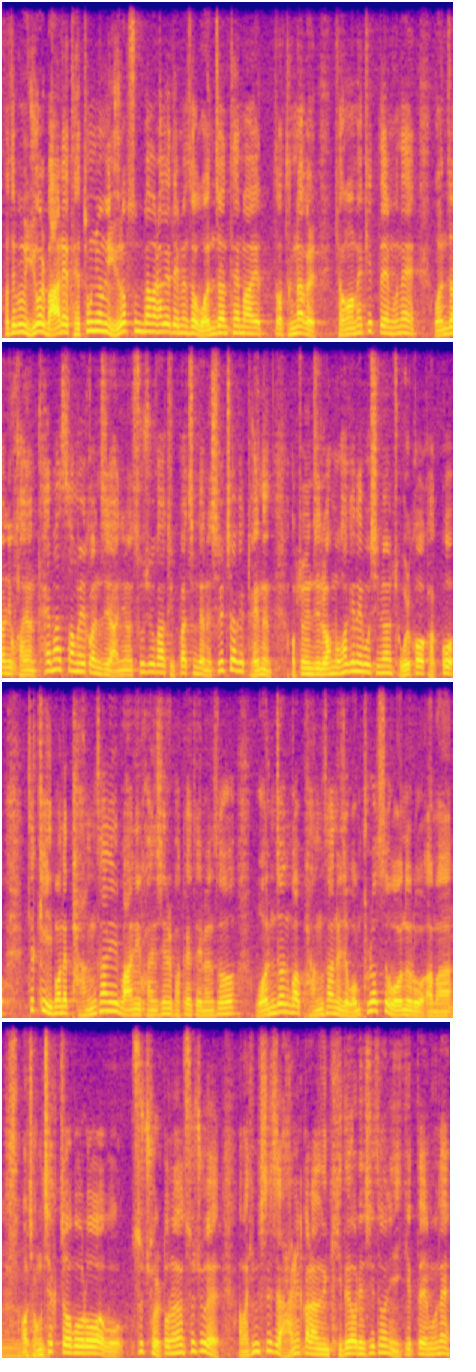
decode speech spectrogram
어떻게 보면 6월 말에 대통령이 유럽 순방을 하게 되면서 원전 테마에 더 등락을 경험했기 때문에 원전이 과연 테마성일 건지 아니면 수주가 뒷받침되는 실적이 되는 업종인지를 한번 확인해 보시면 좋을 것 같고 특히 이번에 방산이 많이 관심을 받게 되면서 원전과 방산을 이제 원 플러스 원으로 아마 어, 정책적으로 뭐 수출 또는 수주에 아마 힘쓰지 않을까라는 기대 어린 시선이 있기 때문에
